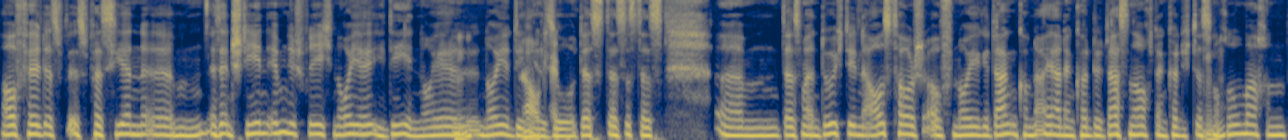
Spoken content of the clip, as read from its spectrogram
auffällt. Es, es passieren, ähm, es entstehen im Gespräch neue Ideen, neue, mhm. neue Dinge. Ja, okay. So, das, das ist das, ähm, dass man durch den Austausch auf neue Gedanken kommen, ah ja, dann könnte das noch, dann könnte ich das mhm. noch so machen,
